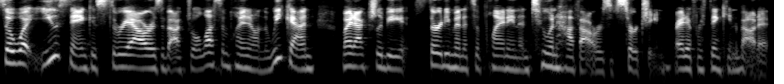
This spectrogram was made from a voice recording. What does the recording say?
So, what you think is three hours of actual lesson planning on the weekend might actually be 30 minutes of planning and two and a half hours of searching, right? If we're thinking about it.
